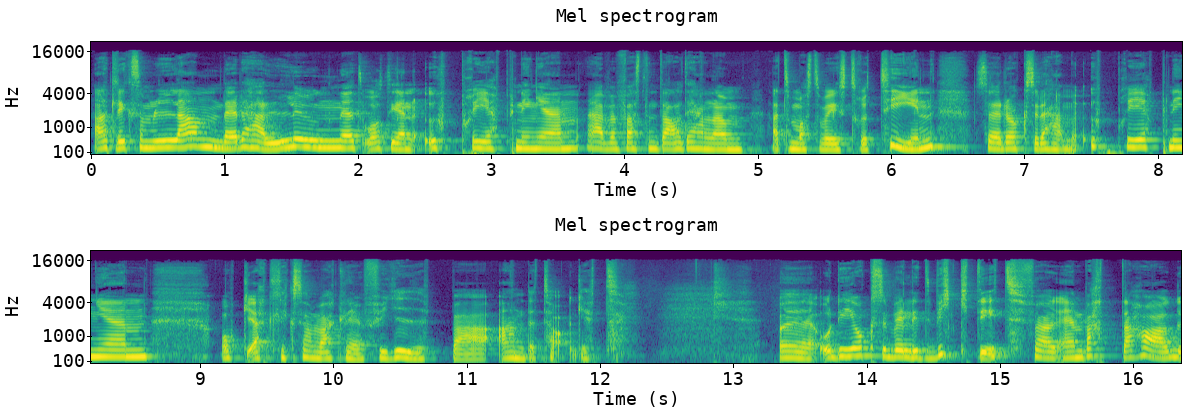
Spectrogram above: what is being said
Att liksom landa i det här lugnet, återigen upprepningen, även fast det inte alltid handlar om att det måste vara just rutin, så är det också det här med upprepningen och att liksom verkligen fördjupa andetaget. Eh, och det är också väldigt viktigt, för en vatta har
